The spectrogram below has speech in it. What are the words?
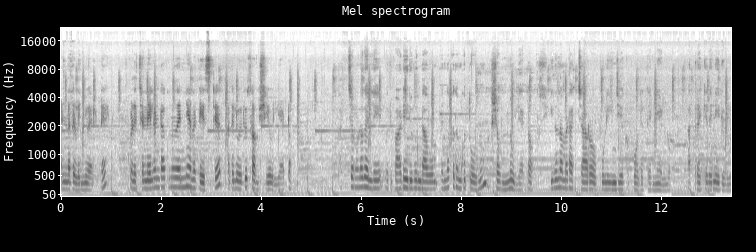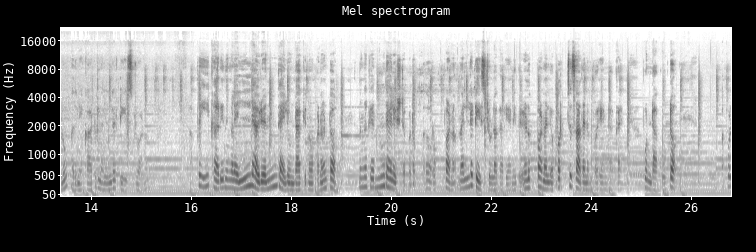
എണ്ണ തെളിഞ്ഞു വരട്ടെ. വെളിച്ചെണ്ണയിൽ ഉണ്ടാക്കുന്നത് തന്നെയാണ് ടേസ്റ്റ് അതിലൊരു സംശയവും ഇല്ല കേട്ടോ. പച്ചമുളകല്ലേ ഒരുപാട് എരിവുണ്ടാവും എന്നൊക്കെ നമുക്ക് തോന്നും പക്ഷെ ഒന്നുമില്ല കേട്ടോ. ഇത് നമ്മുടെ അച്ചാറോ പുളിയിഞ്ചിയൊക്കെ പോലെ തന്നെയുള്ളൂ അത്രയ്ക്ക് തന്നെ എരിവുള്ളൂ. അതിനെക്കാട്ടും നല്ല ടേസ്റ്റുമാണ് അപ്പോൾ ഈ കറി നിങ്ങൾ എല്ലാവരും എന്തായാലും ഉണ്ടാക്കി നോക്കണം കേട്ടോ. നിങ്ങൾക്ക് എന്തായാലും ഇഷ്ടപ്പെടും. അത് ഉറപ്പാണ്. നല്ല ടേസ്റ്റുള്ള കറിയാണ് ഇത്. എളുപ്പമാണല്ലോ കുറച്ച് സാധനം പോലെ ഉണ്ടാക്കാൻ. അപ്പോൾ ഉണ്ടാക്കൂ കേട്ടോ അപ്പോൾ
